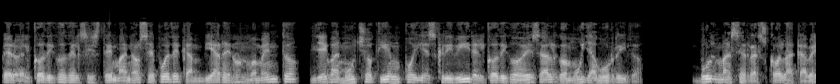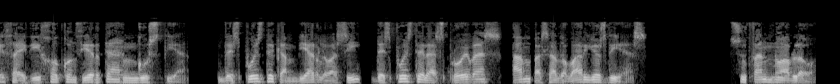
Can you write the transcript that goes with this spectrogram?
pero el código del sistema no se puede cambiar en un momento, lleva mucho tiempo y escribir el código es algo muy aburrido. Bulma se rascó la cabeza y dijo con cierta angustia. Después de cambiarlo así, después de las pruebas, han pasado varios días. Su fan no habló.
